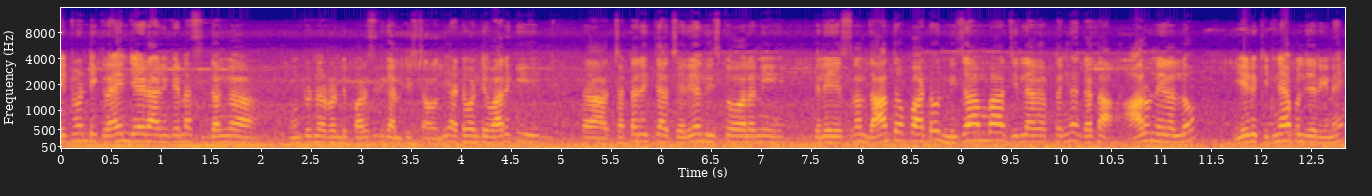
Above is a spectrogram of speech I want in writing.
ఎటువంటి క్రైమ్ చేయడానికైనా సిద్ధంగా ఉంటున్నటువంటి పరిస్థితి కనిపిస్తూ ఉంది. అటువంటి వారికి చట్టరీత్యా చర్యలు తీసుకోవాలని తెలియజేస్తున్నాం. దాంతోపాటు నిజామాబాద్ జిల్లా వ్యాప్తంగా గత ఆరు నెలల్లో ఏడు కిడ్నాపులు జరిగినాయి.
